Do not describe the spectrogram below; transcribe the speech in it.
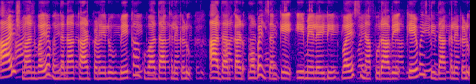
ಆಯುಷ್ಮಾನ್ ವಯವಂದನಾ ಕಾರ್ಡ್ ಪಡೆಯಲು ಬೇಕಾಗುವ ದಾಖಲೆಗಳು, ಆಧಾರ್ ಕಾರ್ಡ್, ಮೊಬೈಲ್ ಸಂಖ್ಯೆ, ಇಮೇಲ್ ಐಡಿ, ವಯಸ್ಸಿನ ಪುರಾವೆ ಕೆವೈಸಿ ದಾಖಲೆಗಳು.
